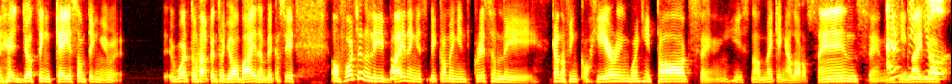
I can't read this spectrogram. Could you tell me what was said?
Just in case something uh, were to happen to Joe Biden because he, unfortunately Biden is becoming increasingly kind of incoherent when he talks and he's not making a lot of sense and i don't he think he'll not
